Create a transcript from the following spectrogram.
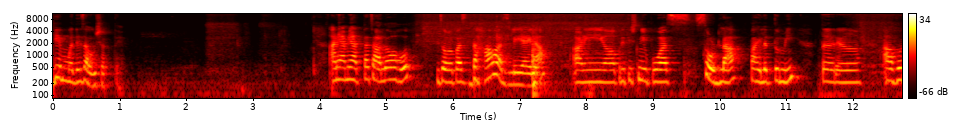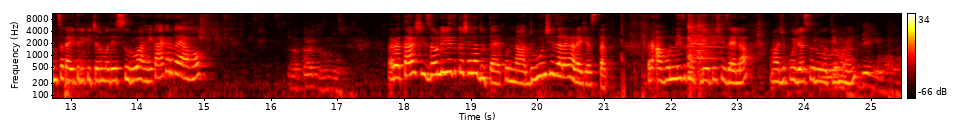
गेममध्ये जाऊ शकते. आणि आम्ही आत्ताच आलो आहोत. जवळपास दहा वाजले यायला. आणि प्रितिशने उपवास सोडला पाहिलं तुम्ही. तर आहोंचं काहीतरी किचनमध्ये सुरू आहे. काय करताय आहो? रताळे धुवून घे. रताळ शिजवलेली तर कशाला धुताय? पुन्हा धुवून शिजायला घालायची असतात. तर आहोंनीच घातली होती शिजायला. माझी पूजा सुरू होती म्हणून. दे की मला.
